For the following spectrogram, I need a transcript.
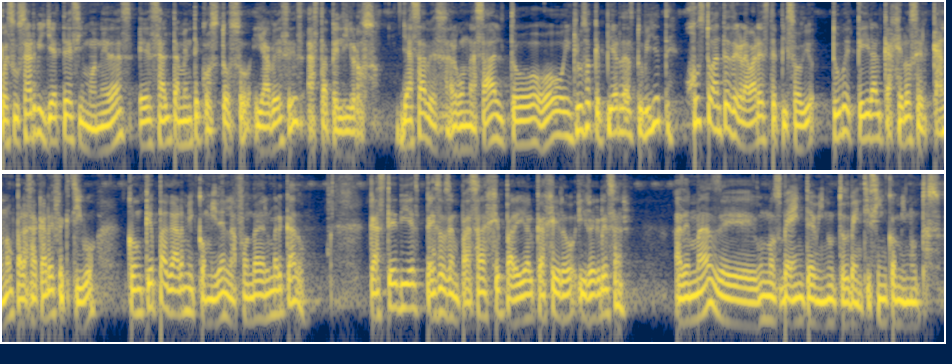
pues usar billetes y monedas es altamente costoso y a veces hasta peligroso. Ya sabes, algún asalto o incluso que pierdas tu billete. Justo antes de grabar este episodio, tuve que ir al cajero cercano para sacar efectivo con qué pagar mi comida en la fonda del mercado. Gasté 10 pesos en pasaje para ir al cajero y regresar. Además de unos 20 minutos, 25 minutos.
